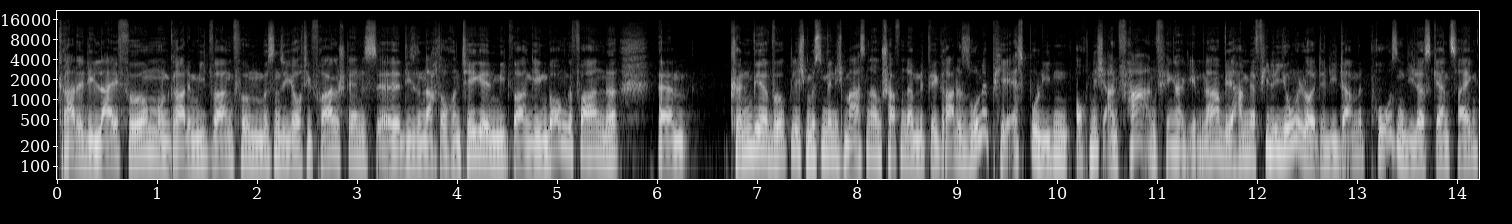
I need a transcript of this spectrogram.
gerade die Leihfirmen und gerade Mietwagenfirmen müssen sich auch die Frage stellen, ist äh, diese Nacht auch in Tegel ein Mietwagen gegen Baum gefahren? Ne? Ähm, können wir wirklich, müssen wir nicht Maßnahmen schaffen, damit wir gerade so eine PS-Boliden auch nicht an Fahranfänger geben? Na, wir haben ja viele junge Leute, die damit posen, die das gern zeigen.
